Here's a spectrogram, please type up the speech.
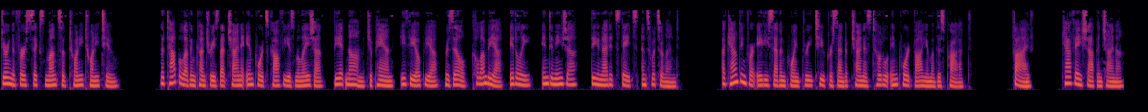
During the first six months of 2022, the top 11 countries that China imports coffee is Malaysia, Vietnam, Japan, Ethiopia, Brazil, Colombia, Italy, Indonesia, the United States, and Switzerland. Accounting for 87.32% of China's total import volume of this product. 5. Cafe shop in China.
